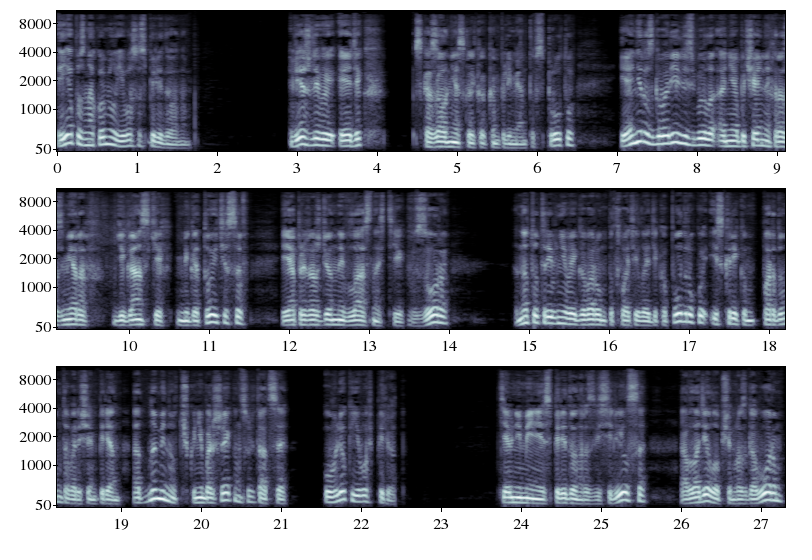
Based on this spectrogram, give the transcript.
и я познакомил его со Спиридоном. Вежливый Эдик сказал несколько комплиментов Спруту, и они разговорились было о необычайных размерах гигантских мегатойтисов и о прирожденной властности их взора, но тут ревнивый говорун подхватил Эдика под руку и с криком «Пардон, товарищ Амперян, одну минуточку, небольшая консультация», увлек его вперед. Тем не менее Спиридон развеселился — овладел общим разговором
